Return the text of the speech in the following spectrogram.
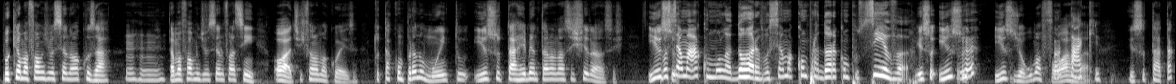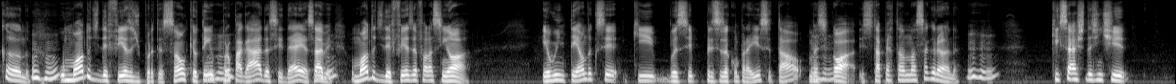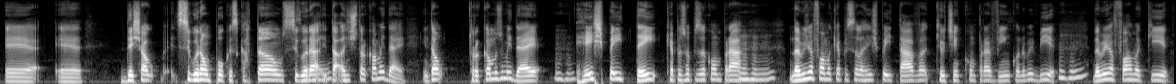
Porque é uma forma de você não acusar. Uhum. É uma forma de você não falar assim, ó, deixa eu te falar uma coisa. Tu tá comprando muito, isso tá arrebentando as nossas finanças. Isso, Você é uma acumuladora, você é uma compradora compulsiva. isso, isso, Né? isso de alguma é um forma, ataque. Isso tá atacando. Uhum. O modo de defesa de proteção, que eu tenho propagado essa ideia, sabe? Uhum. O modo de defesa é falar assim, ó, eu entendo que você, que você precisa comprar isso e tal, mas, Uhum. ó, isso tá apertando nossa grana. Uhum. O que, que você acha da gente é, é, deixar, segurar um pouco esse cartão, segurar Sim. e tal, a gente trocar uma ideia. Então, trocamos uma ideia, Uhum. respeitei que a pessoa precisa comprar. Uhum. Da mesma forma que a Priscila respeitava que eu tinha que comprar vinho quando eu bebia. Uhum. Da mesma forma que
